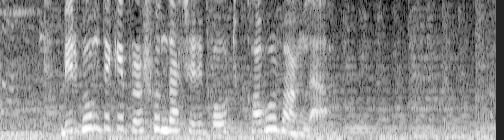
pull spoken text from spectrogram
বীরভূম থেকে প্রসূন দাসের রিপোর্ট খবর বাংলা।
